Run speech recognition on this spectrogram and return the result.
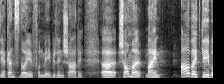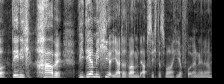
der ganz neue von Maybelline Schade. Äh, schau mal, mein Arbeitgeber, den ich habe, wie der mich hier, ja, das war mit Absicht, das war hier, Freunde, ne?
